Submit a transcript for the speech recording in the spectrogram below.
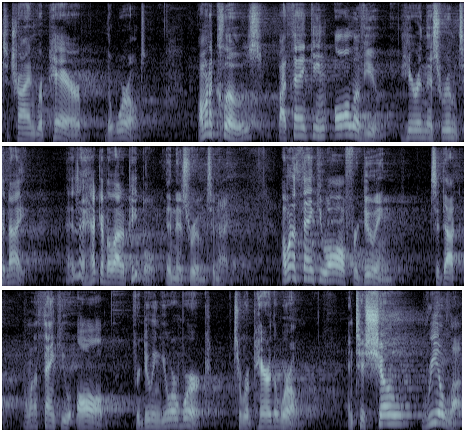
to try and repair the world. I want to close by thanking all of you here in this room tonight. There's a heck of a lot of people in this room tonight. I want to thank you all for doing tzedakah. I want to thank you all for doing your work to repair the world and to show real love,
